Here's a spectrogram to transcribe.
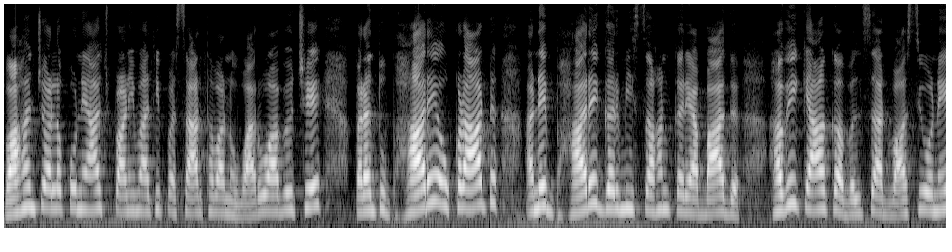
વાહન ચાલકોને આજ પાણીમાંથી પસાર થવાનો વારો આવ્યો છે. પરંતુ ભારે ઉકળાટ અને ભારે ગરમી સહન કર્યા બાદ હવે ક્યાંક વલસાડવાસીઓને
